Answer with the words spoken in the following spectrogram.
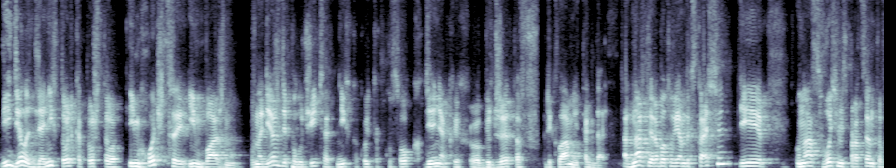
И делать для них только то, что им хочется, им важно. В надежде получить от них какой-то кусок денег, их бюджетов, рекламы и так далее. Однажды я работал в Яндекс.Кассе, и у нас 80%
